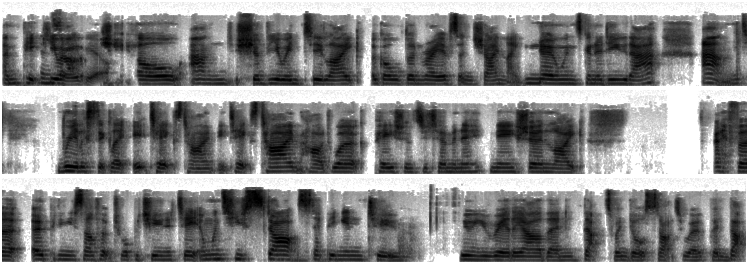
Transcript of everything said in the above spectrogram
and pick and you out you. and shove you into like a golden ray of sunshine. Like, no one's going to do that. And realistically, it takes time. It takes time, hard work, patience, determination, like, effort, opening yourself up to opportunity. And once you start stepping into who you really are, then that's when doors start to open. That,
